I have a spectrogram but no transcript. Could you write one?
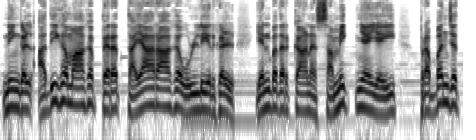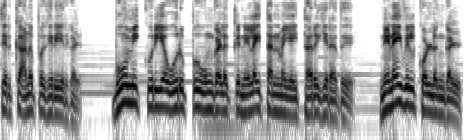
நீங்கள் அதிகமாக பெறத் தயாராக உள்ளீர்கள் என்பதற்கான சமிக்ஞையை பிரபஞ்சத்திற்கு அனுப்புகிறீர்கள். பூமிக்குரிய உறுப்பு உங்களுக்கு நிலைத்தன்மையை தருகிறது. நினைவில் கொள்ளுங்கள்.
